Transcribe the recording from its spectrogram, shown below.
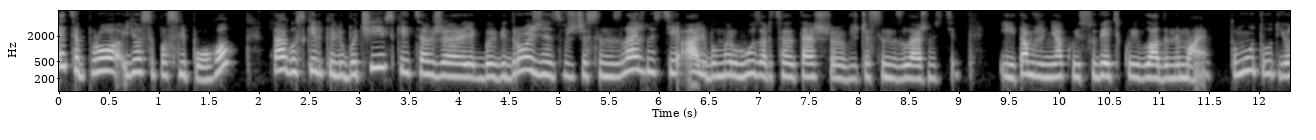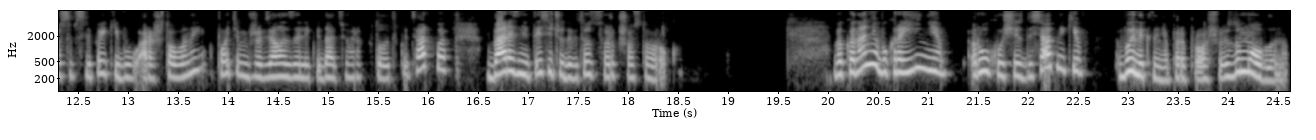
Йдеться про Йосипа Сліпого, так, оскільки Любачівський це вже якби відродження, це вже часи незалежності, а Любомир Гузар це теж вже часи незалежності. І там вже ніякої совєтської влади немає. Тому тут Йосип Сліпий, який був арештований, а потім вже взяли за ліквідацію греко-католицької церкви в березні 1946 року. Виконання в Україні руху шістдесятників, виникнення, перепрошую, зумовлено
